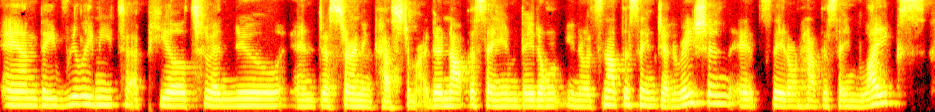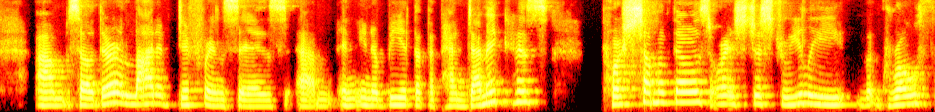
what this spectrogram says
and they really need to appeal to a new and discerning customer. They're not the same. They don't, you know, it's not the same generation. It's they don't have the same likes. Um, so there are a lot of differences, um, and you know, be it that the pandemic has pushed some of those, or it's just really the growth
